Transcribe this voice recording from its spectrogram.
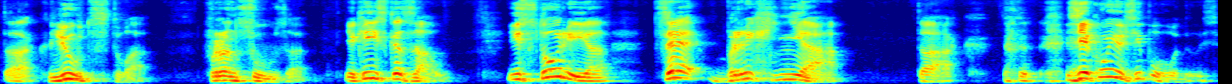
так, людства, француза, який сказав: історія це брехня, так, з якою всі погодилися.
